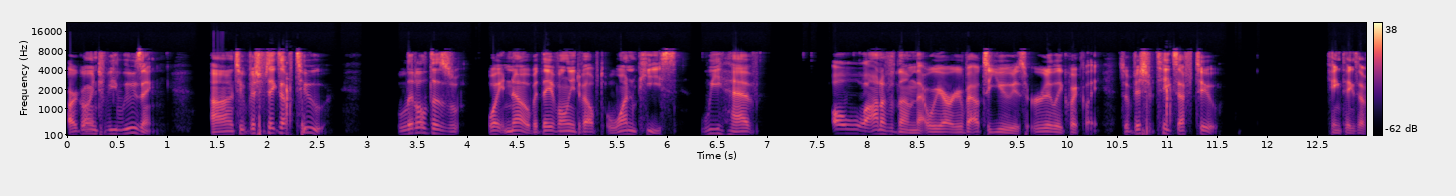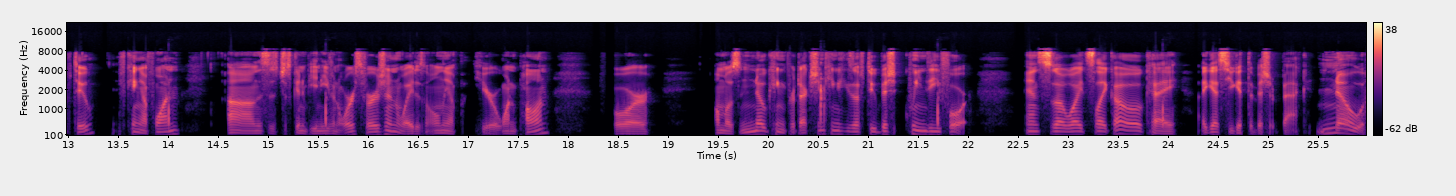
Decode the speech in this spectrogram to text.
are going to be losing. Uh, to bishop takes f2. Little does white know, but they've only developed one piece. We have a lot of them that we are about to use really quickly. So bishop takes f2. King takes f2. If king f1, um, this is just going to be an even worse version. White is only up here one pawn for almost no king protection. King takes f2, bishop, queen d4. And so white's like, oh, okay, I guess you get the bishop back. No,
